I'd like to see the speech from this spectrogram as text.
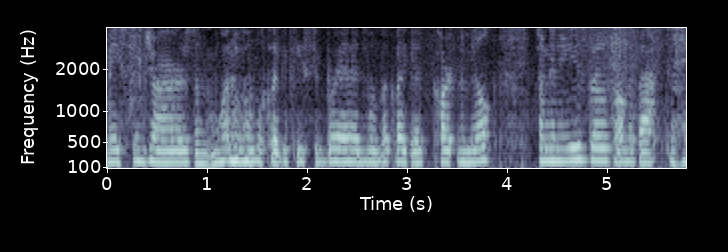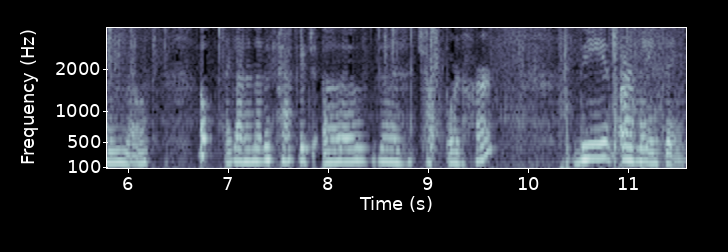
mason jars and one of them looked like a piece of bread one looked like a carton of milk. I'm going to use those on the back to hang those. Oh I got another package of the chalkboard hearts. These are amazing.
